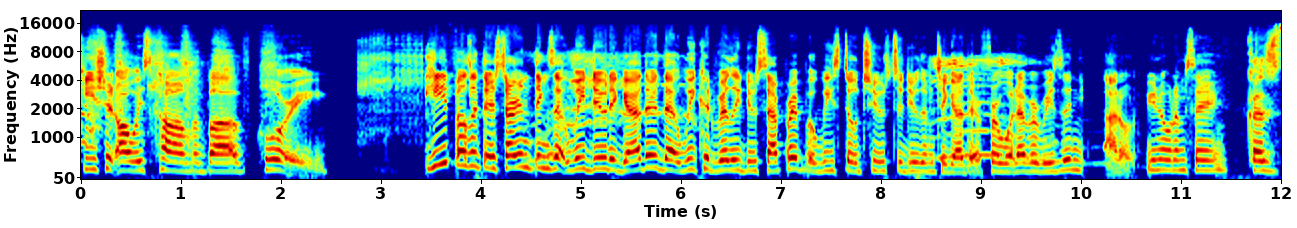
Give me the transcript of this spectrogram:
he should always come above Corey. He feels like there's certain things that we do together that we could really do separate, but we still choose to do them together for whatever reason. I don't, you know what I'm saying? Because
